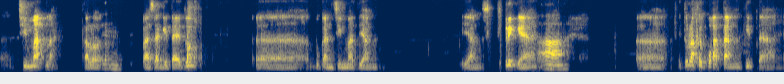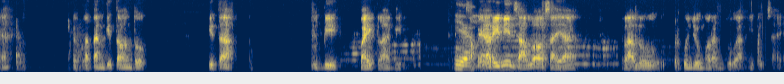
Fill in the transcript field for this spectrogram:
eh, jimat lah. Kalau bahasa kita itu uh, bukan jimat yang yang strict ya. Uh Eh, itulah kekuatan kita ya kekuatan kita untuk kita lebih baik lagi yeah. sampai hari ini insya Allah saya selalu berkunjung orang tua ibu saya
